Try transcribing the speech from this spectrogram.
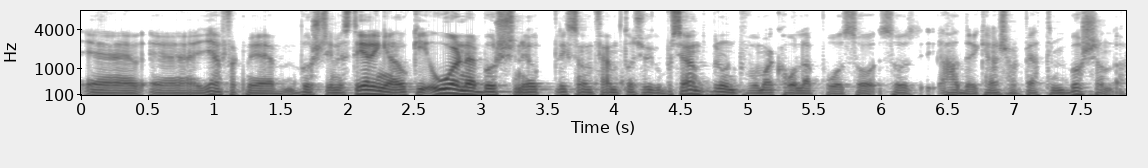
eh, eh, jämfört med börsinvesteringar. Och i år när börsen är upp liksom 15-20% beroende på vad man kollar på så, så hade det kanske varit bättre med börsen då.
